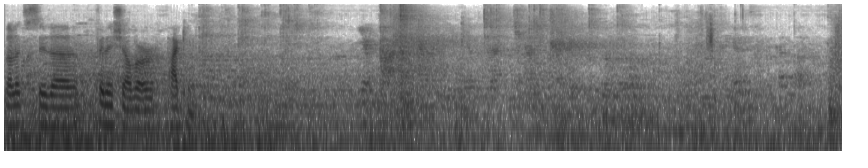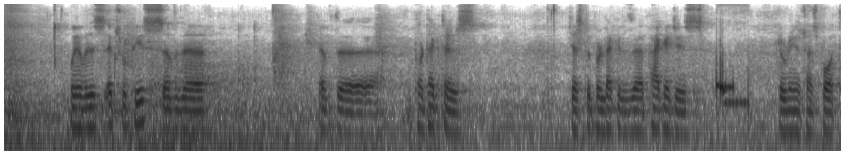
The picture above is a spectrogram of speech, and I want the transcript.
Now let's see the finish of our packing. We have this extra piece of the of the protectors just to protect the packages during the transport.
